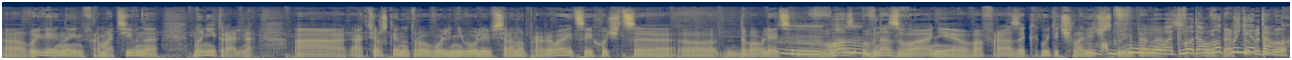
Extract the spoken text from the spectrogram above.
выверенно, информативно, но нейтрально. А актерское нутро волей-неволей все равно прорывается, и хочется э, добавлять М, в, наз- он- в название, во фразы какую-то человеческую Вот, интонацию. вот, а вот мне чтобы это так- было,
